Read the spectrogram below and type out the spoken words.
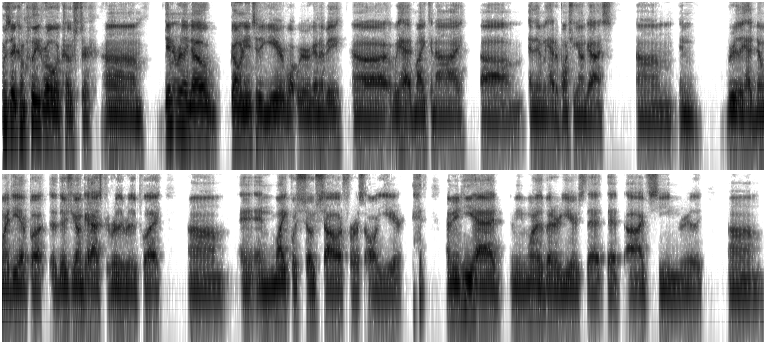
was a complete roller coaster. Um, didn't really know going into the year what we were going to be. Uh, we had Mike and I, um, and then we had a bunch of young guys, um, and really had no idea. But those young guys could really really play. And, and Mike was so solid for us all year. I mean, he had, I mean, one of the better years that that I've seen really. Um,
